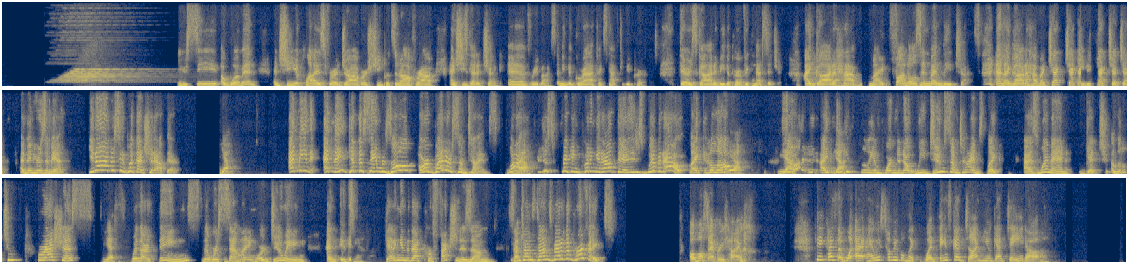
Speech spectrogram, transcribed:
you see a woman and she applies for a job or she puts an offer out and she's got to check every box. I mean, the graphics have to be perfect. There's got to be the perfect messaging. I got to have my funnels and my lead checks. And I got to have my check, check, to check, check, check. And then here's a man. You know, I'm just going to put that shit out there. Yeah. I mean, and they get the same result or better sometimes. Why? Yeah. You're just freaking putting it out there. They just whip it out. Like, hello? Yeah. Yeah. So I, mean, I think yeah. it's really important to note we do sometimes like as women get a little too precious yes with our things that we're mm-hmm. selling mm-hmm. or doing and it's yeah. getting into that perfectionism sometimes yeah. done's better than perfect almost every time because I, I always tell people like when things get done you get data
